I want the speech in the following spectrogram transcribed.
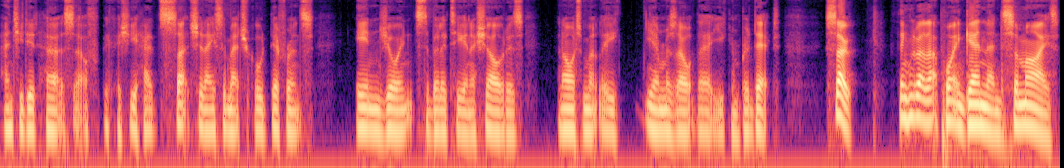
and she did hurt herself because she had such an asymmetrical difference in joint stability in her shoulders. And ultimately, the end result there you can predict. So, thinking about that point again, then to surmise,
